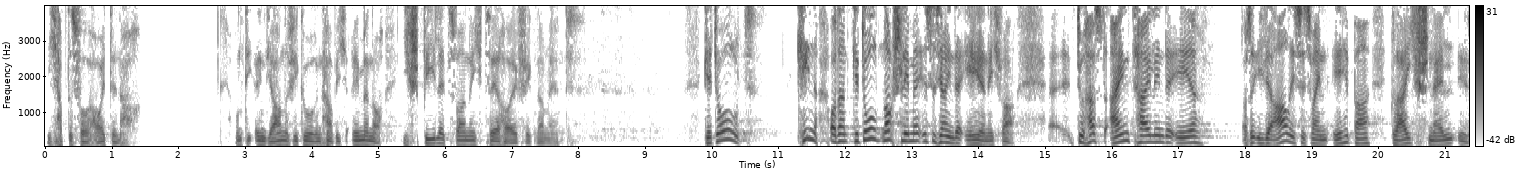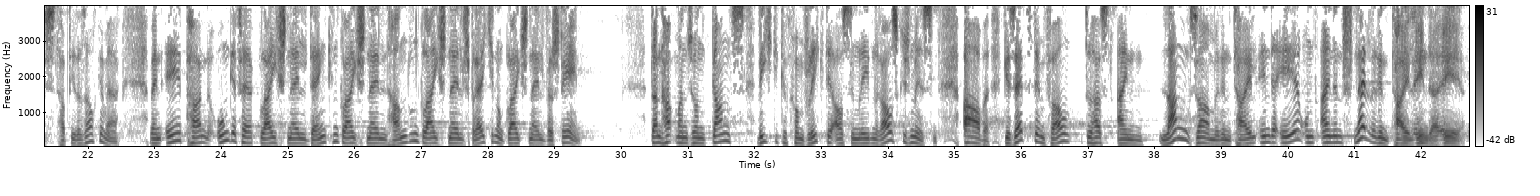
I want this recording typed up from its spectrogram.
Ich habe das vor heute noch. Und die Indianerfiguren habe ich immer noch. Ich spiele zwar nicht sehr häufig damit. Geduld. Kinder. Oder Geduld, noch schlimmer ist es ja in der Ehe, nicht wahr? Äh, du hast ein Teil in der Ehe, also ideal ist es, wenn ein Ehepaar gleich schnell ist. Habt ihr das auch gemerkt? Wenn Ehepaare ungefähr gleich schnell denken, gleich schnell handeln, gleich schnell sprechen und gleich schnell verstehen. dann hat man schon ganz wichtige Konflikte aus dem Leben rausgeschmissen. Aber gesetzt dem Fall, du hast einen langsameren Teil in der Ehe und einen schnelleren Teil in der Ehe.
